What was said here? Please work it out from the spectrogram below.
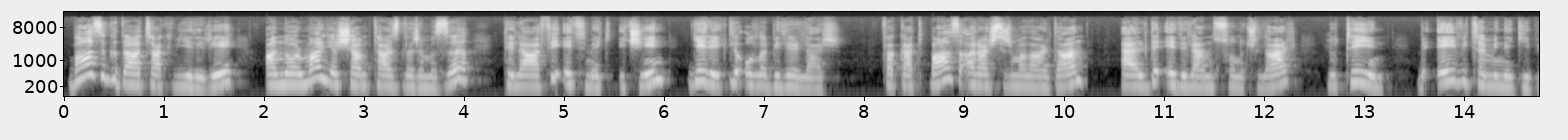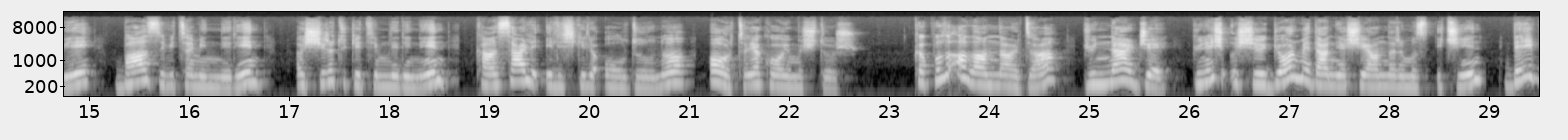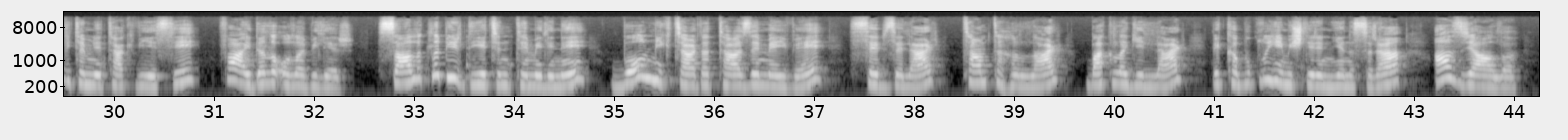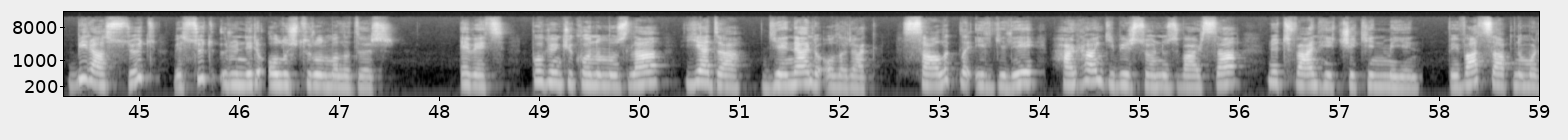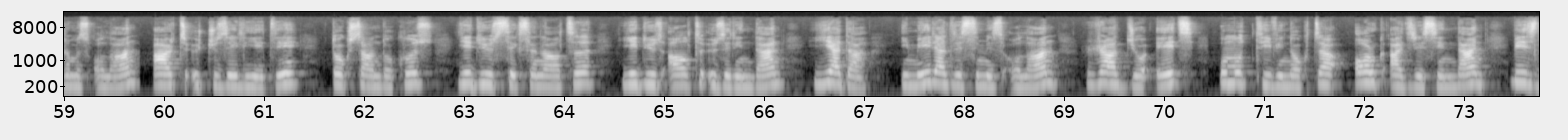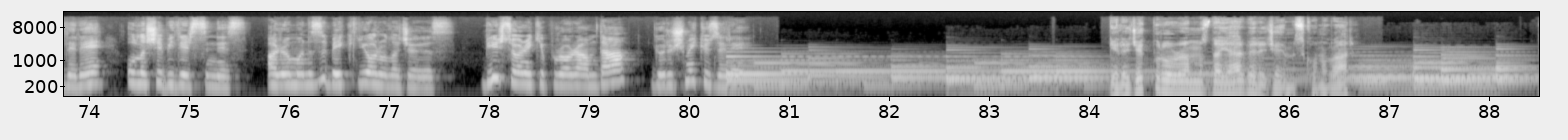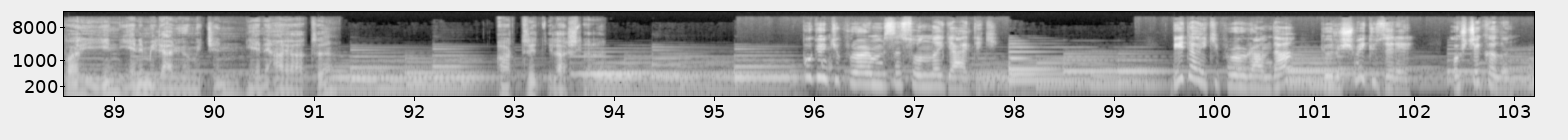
Bazı gıda takviyeleri anormal yaşam tarzlarımızı telafi etmek için gerekli olabilirler. Fakat bazı araştırmalardan elde edilen sonuçlar lutein ve E vitamini gibi bazı vitaminlerin aşırı tüketimlerinin kanserle ilişkili olduğunu ortaya koymuştur. Kapalı alanlarda günlerce güneş ışığı görmeden yaşayanlarımız için D vitamini takviyesi faydalı olabilir. Sağlıklı bir diyetin temelini bol miktarda taze meyve, sebzeler, tam tahıllar, baklagiller ve kabuklu yemişlerin yanı sıra az yağlı, biraz süt ve süt ürünleri oluşturulmalıdır. Evet, bugünkü konumuzla ya da genel olarak sağlıkla ilgili herhangi bir sorunuz varsa lütfen hiç çekinmeyin ve WhatsApp numaramız olan artı 357 99 786 706 üzerinden ya da e-mail adresimiz olan radyo.umuttv.org adresinden bizlere ulaşabilirsiniz. Aramanızı bekliyor olacağız. Bir sonraki programda görüşmek üzere. Gelecek programımızda yer vereceğimiz konular Vahiyin yeni milenyum için yeni hayatı Artrit ilaçları Bugünkü programımızın sonuna geldik. Bir dahaki programda görüşmek üzere. Hoşçakalın.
